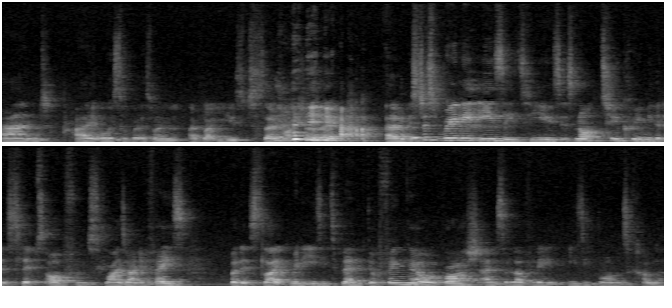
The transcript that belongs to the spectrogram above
and I always talk about this one. I've like used so much of it. yeah. Um, it's just really easy to use. It's not too creamy that it slips off and slides around your face, but it's like really easy to blend with your finger or a brush, and it's a lovely, easy bronze colour.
